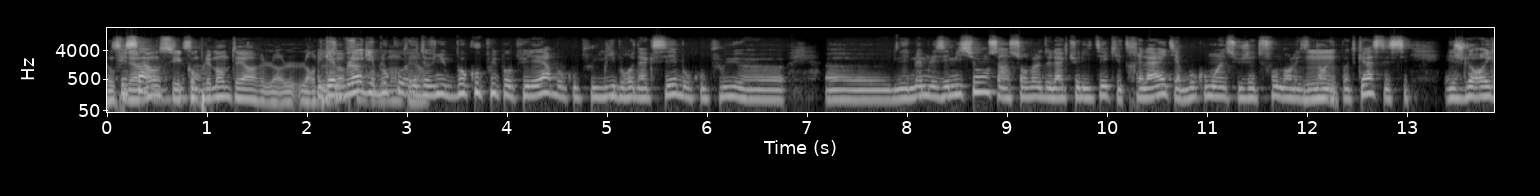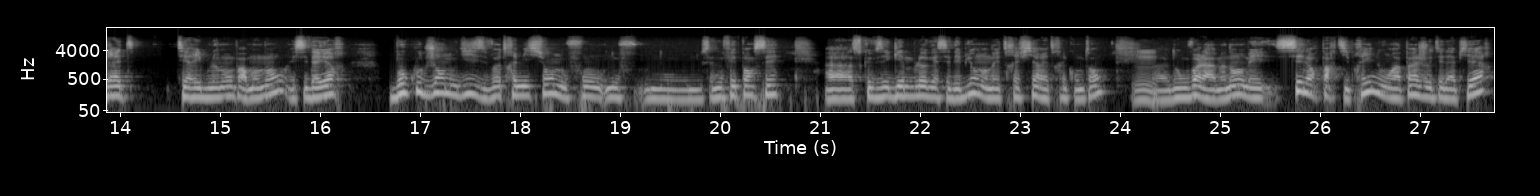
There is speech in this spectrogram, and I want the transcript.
Donc finalement, c'est complémentaire. Leur, leurs Le Gameblog est, beaucoup, est devenu beaucoup plus populaire, beaucoup plus libre d'accès, beaucoup plus. euh, euh, les, même les émissions, c'est un survol de l'actualité qui est très light. Il y a beaucoup moins de sujets de fond dans les, Mm. dans les podcasts et, et je le regrette terriblement par moment. Et c'est d'ailleurs. Beaucoup de gens nous disent votre émission nous font, nous, f- nous- nous- ça nous fait penser à ce que faisait Gameblog à ses débuts. On en est très fiers et très contents. Mm. Euh, donc voilà, maintenant, mais c'est leur parti pris, nous on va pas jeter la pierre.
